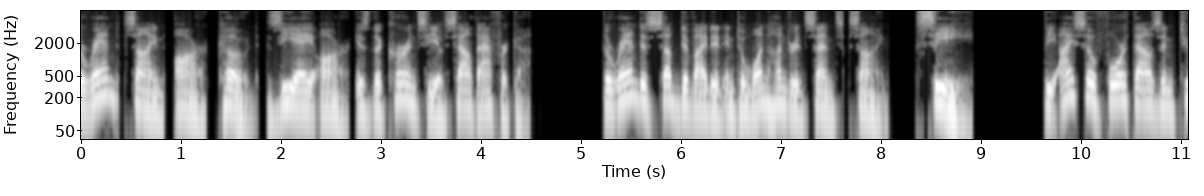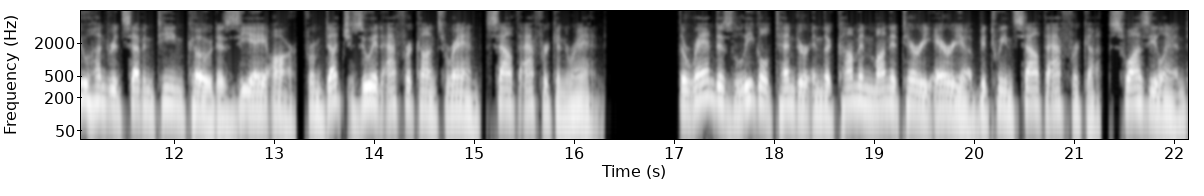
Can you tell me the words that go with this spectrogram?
The rand sign, R, code, ZAR is the currency of South Africa. The rand is subdivided into 100 cents sign, C. The ISO 4217 code is ZAR, from Dutch Zuid-Afrikaans rand South African rand. The rand is legal tender in the common monetary area between South Africa, Swaziland,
